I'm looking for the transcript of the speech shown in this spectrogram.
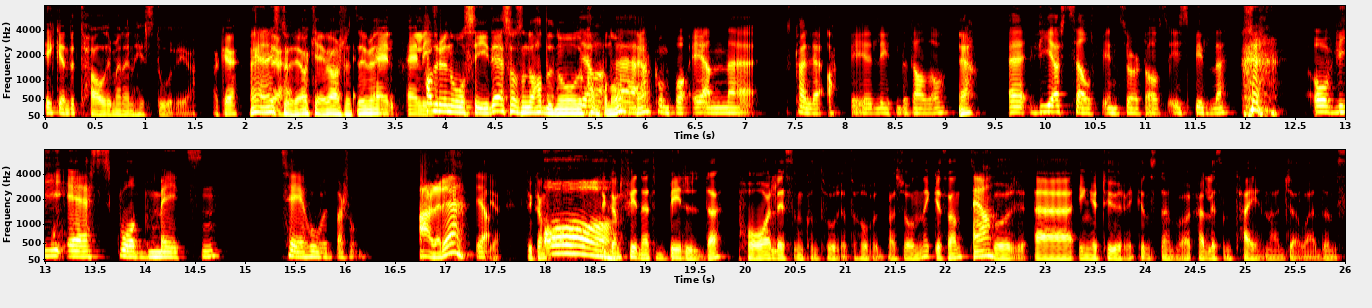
Ikke en detalj, men en historie. ok? En historie, ok, vi avslutter. Hadde du noe å si det? Sånn som du hadde noe, du Ja, kom på noe? eh, Ja. Jeg kom på en eh, kalle det artig liten detalj òg. ja. Eh, vi har self-insert oss i spillet. og vi er squadmatesen til hovedpersonen. Er dere? Ja. Ja. Du, kan, oh! du kan finne et bilde på liksom kontoret til hovedpersonen, ikke sant? Ja. hvor eh, Inger Ture, kunstneren vår, har liksom tegna Joe Adams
